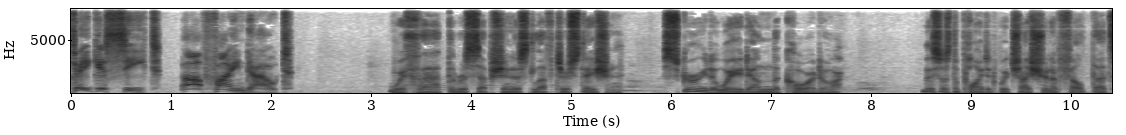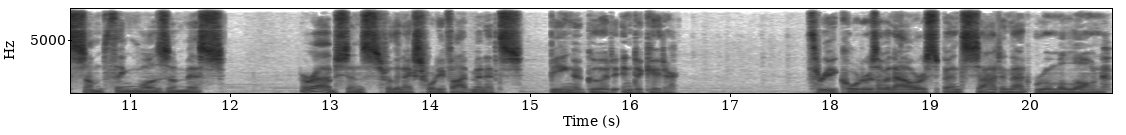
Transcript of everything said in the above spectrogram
Take a seat. I'll find out. With that, the receptionist left her station, scurried away down the corridor. This is the point at which I should have felt that something was amiss. Her absence for the next 45 minutes being a good indicator. Three quarters of an hour spent sat in that room alone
